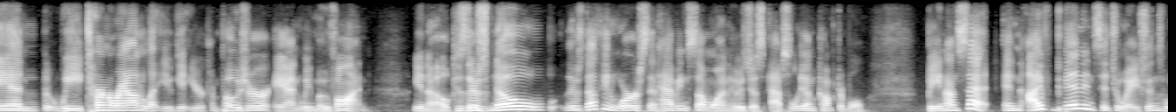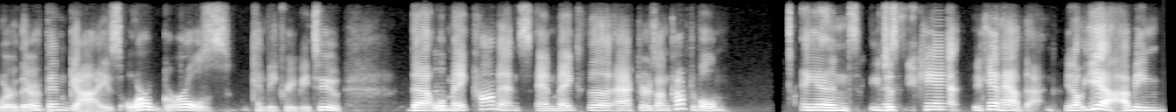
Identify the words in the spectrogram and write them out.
and we turn around and let you get your composure and we move on you know because there's no there's nothing worse than having someone who is just absolutely uncomfortable being on set. And i've been in situations where there have been guys or girls can be creepy too that will make comments and make the actors uncomfortable. And you just you can't you can't have that you know? Yeah i mean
